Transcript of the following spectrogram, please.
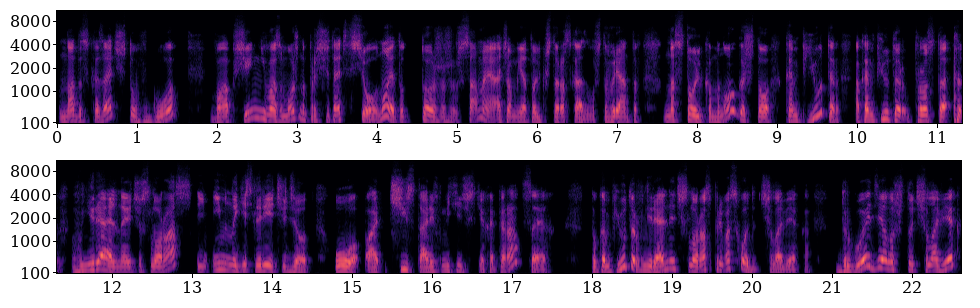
надо сказать, что в Go вообще невозможно просчитать все. Ну, это то же самое, о чем я только что рассказывал, что вариантов настолько много, что компьютер, а компьютер просто в нереальное число раз, и именно если речь идет о, о чисто арифметических операциях, то компьютер в нереальное число раз превосходит человека. Другое дело, что человек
